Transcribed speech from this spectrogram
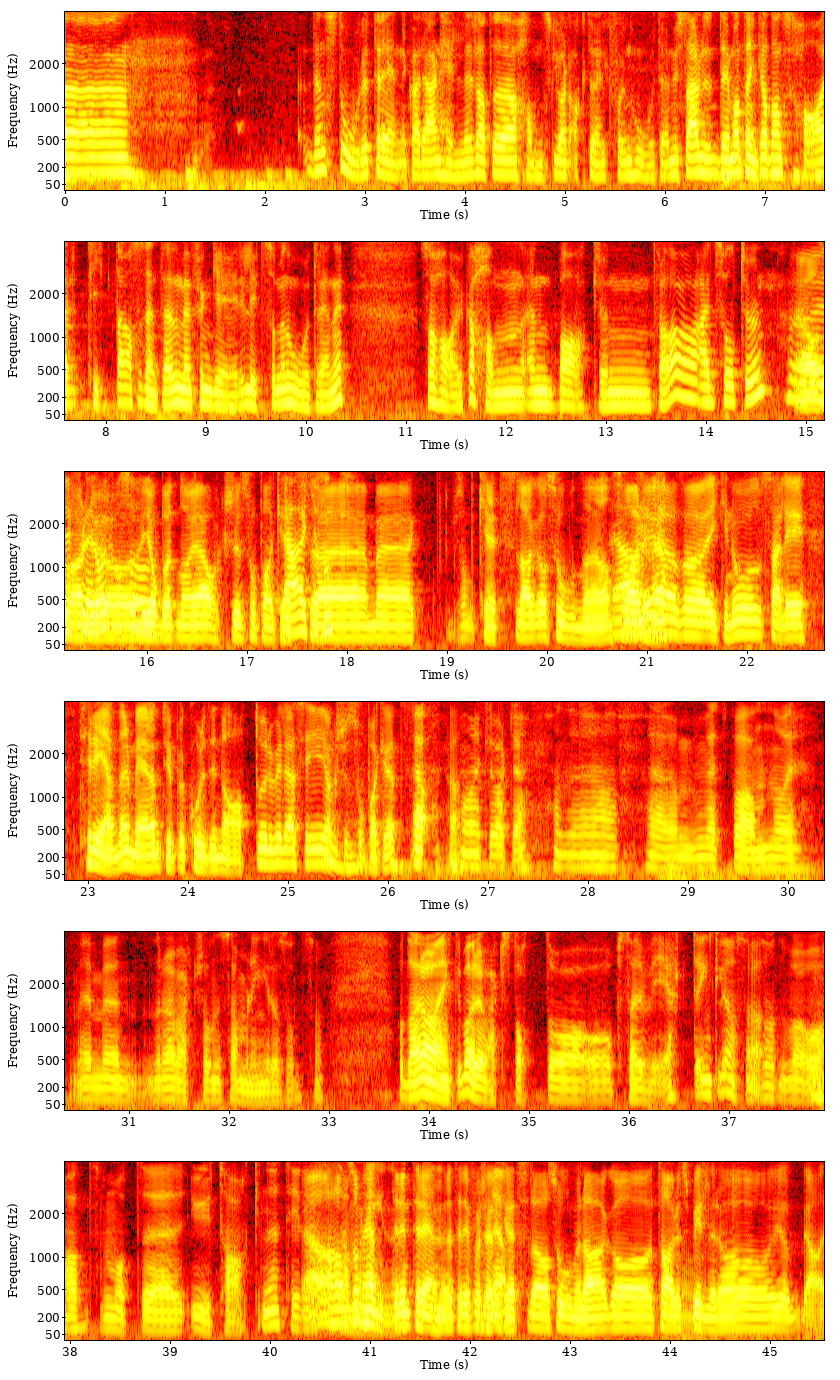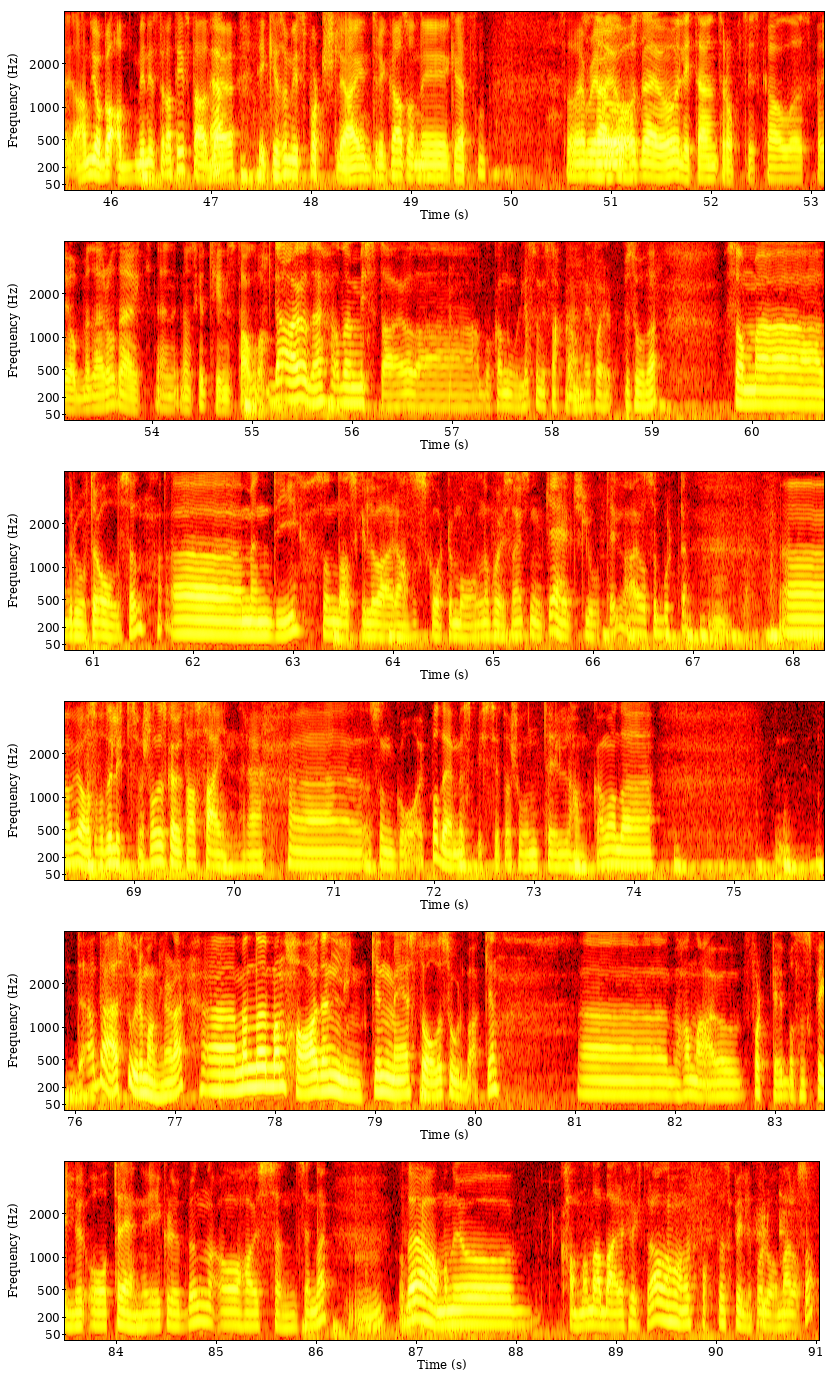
den store trenerkarrieren heller, så at eh, han skulle vært aktuelt for en hovedtrener. Hvis det er det man tenker at han har tittelen assistenttrener, men fungerer litt som en hovedtrener, så har jo ikke han en bakgrunn fra da, Eidsvoll-turen eh, Ja, og så i har han flere jo år. jobbet nå i Akershus fotballkrets ja, eh, med som kretslag og soneansvarlig. Ja, ja. Altså, ikke noe særlig trener, mer en type koordinator, vil jeg si, i Akershus fotballkrets. Ja, han har egentlig vært det. Han, eh, Jeg har møtt på han når, med, med, når det har vært sånne samlinger og sånn. Så. Og der har han egentlig bare vært stått og, og observert, egentlig. Altså, så, og hatt på en måte uttakene til Ja, Han som henter inn trenere til de forskjellige Ja. kretslag og sonelag og tar ut spillere og ja, Han jobber administrativt, da. Det er ikke så mye sportslig, har jeg inntrykk av, sånn i kretsen. Så det Så det, er jo, det er jo litt av en tropp de skal, skal jobbe med der òg. Det er ikke det er en ganske tynn stall, da. Det er jo det, og de mista jo da Bocanoli, som vi snakka om i forrige episode. Som uh, dro til Ålesund. Uh, men de, som da skulle være han som skårte målene forrige sesong, som ikke helt slo til, er jo også borte. Uh, vi har også fått et lyttespørsmål, det skal vi ta seinere, som går på det med spissituasjonen til HamKam. Og det, det, det er store mangler der. Men man har den linken med Ståle Solbakken. Uh, han er jo fortid både som spiller og trener i klubben, og har jo sønnen sin der. Og det har man jo kan man da bære frukter av. Nå har han jo fått en spiller på lån her også.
